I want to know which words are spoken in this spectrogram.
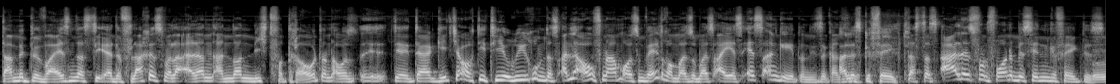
damit beweisen, dass die Erde flach ist, weil er allen anderen nicht vertraut. Und aus, äh, der, da geht ja auch die Theorie rum, dass alle Aufnahmen aus dem Weltraum, also was ISS angeht und diese ganzen. Alles gefaked. Dass das alles von vorne bis hinten gefaked ist.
